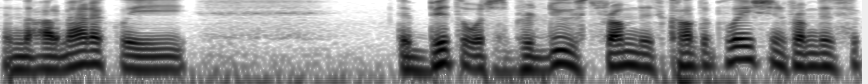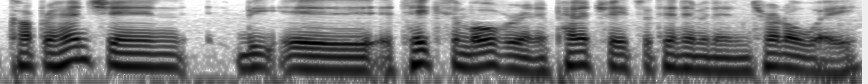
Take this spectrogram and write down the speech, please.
And automatically the bittul which is produced from this contemplation, from this comprehension, it, it takes him over and it penetrates within him in an internal way.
